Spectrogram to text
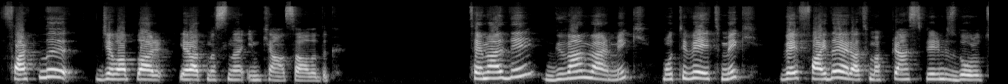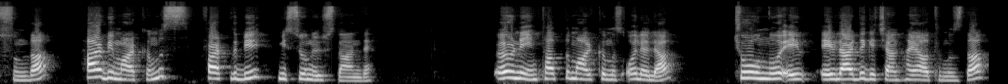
farklı cevaplar yaratmasına imkan sağladık. Temelde güven vermek, motive etmek ve fayda yaratmak prensiplerimiz doğrultusunda her bir markamız farklı bir misyonu üstlendi. Örneğin tatlı markamız Olala, çoğunluğu ev, evlerde geçen hayatımızda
